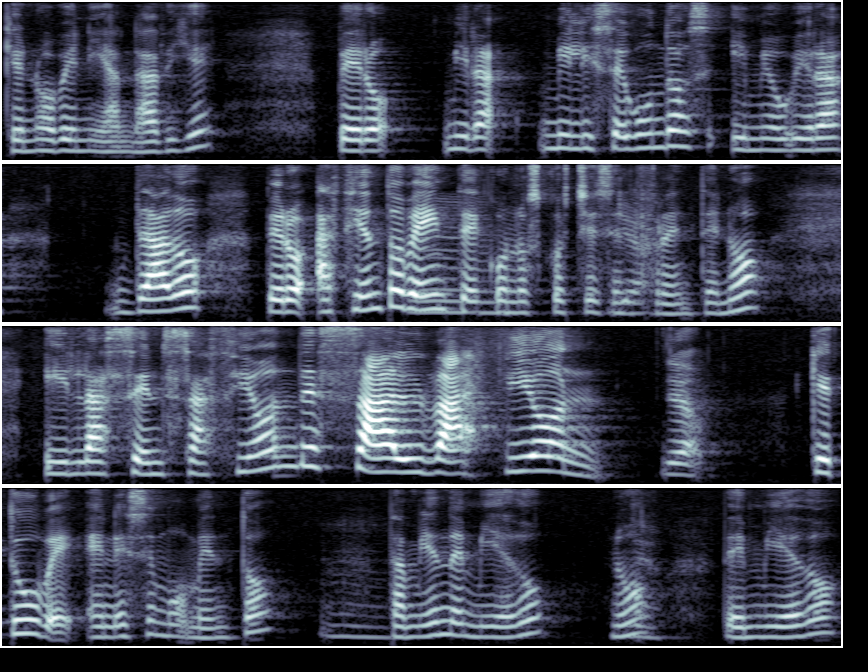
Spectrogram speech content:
que no venía nadie, pero mira, milisegundos y me hubiera dado, pero a 120 con Mm, los coches ya. enfrente, ¿no? Y la sensación de salvación ya. que tuve en ese momento, Mm, también de miedo, ¿no? ya. de miedo,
